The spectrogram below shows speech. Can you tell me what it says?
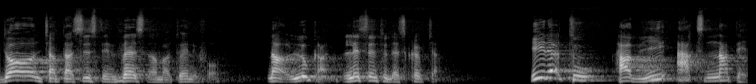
John chapter 16, verse number 24. Now look at, listen to the scripture. Hitherto have ye asked nothing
